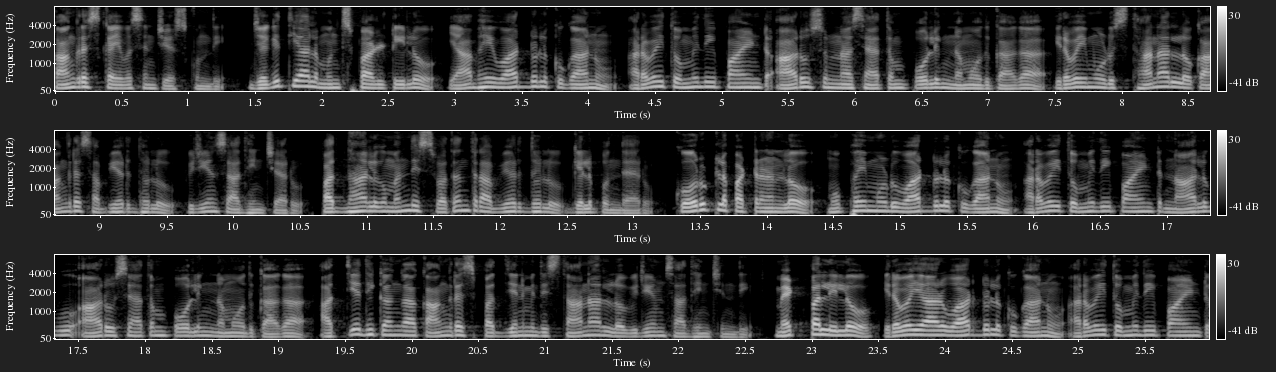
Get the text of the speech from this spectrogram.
కాంగ్రెస్ కైవసం చేసుకుంది. జగిత్యాల మున్సిపాలిటీలో యాభై వార్డులకు గాను అరవై తొమ్మిది పాయింట్ ఆరు సున్నా శాతం పోలింగ్ నమోదు కాగా ఇరవై మూడు స్థానాల్లో కాంగ్రెస్ అభ్యర్థులు విజయం సాధించారు. పద్నాలుగు మంది స్వతంత్ర అభ్యర్థులు గెలుపొందారు. కోరుట్ల పట్టణంలో ముప్పై మూడు వార్డులకు గాను అరవై తొమ్మిది పాయింట్ నాలుగు ఆరు శాతం పోలింగ్ నమోదు కాగా అత్యధికంగా కాంగ్రెస్ పద్దెనిమిది స్థానాల్లో విజయం సాధించింది. మెట్పల్లిలో ఇరవై ఆరు వార్డులకు గాను అరవై తొమ్మిది పాయింట్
